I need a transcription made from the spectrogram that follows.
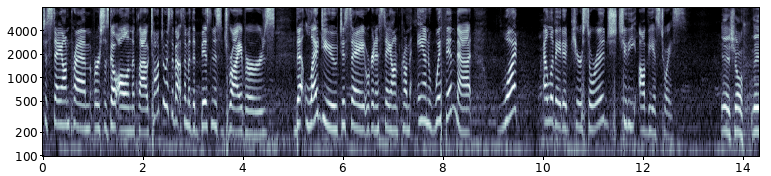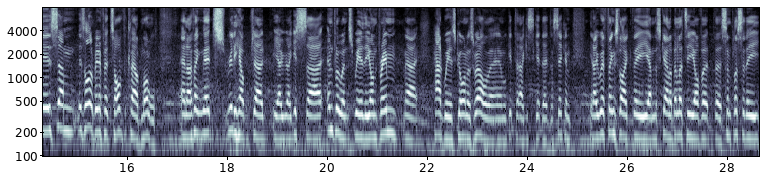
to stay on-prem versus go all in the cloud, talk to us about some of the business drivers that led you to say we're going to stay on-prem, and within that, what elevated Pure Storage to the obvious choice? Yeah, sure. There's, um, there's a lot of benefits of the cloud model, and I think that's really helped, uh, you know, I guess, uh, influence where the on-prem uh, hardware's gone as well, and we'll get to, I guess, get that in a second. You know, with things like the, um, the scalability of it, the simplicity,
